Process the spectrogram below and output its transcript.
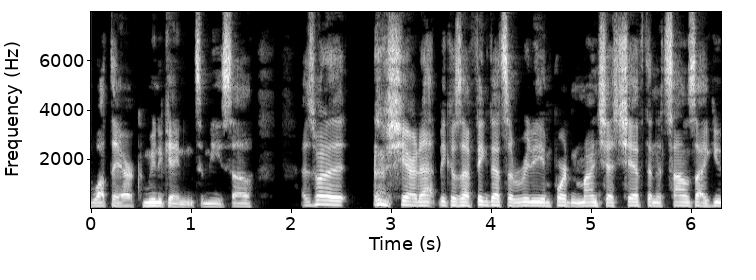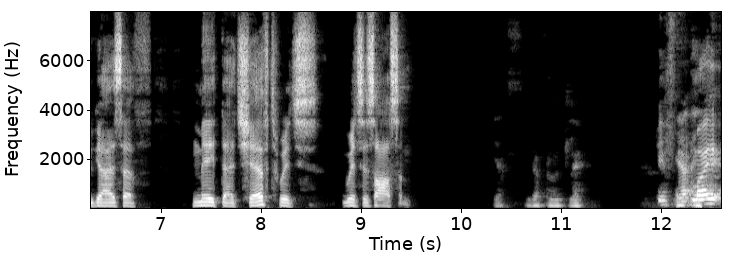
what they are communicating to me so i just want to share that because i think that's a really important mindset shift and it sounds like you guys have made that shift which which is awesome Yes. definitely. If Yeah. my,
